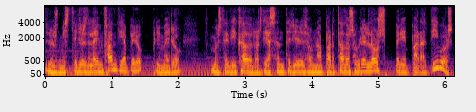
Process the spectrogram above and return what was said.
en los misterios de la infancia, pero primero hemos dedicado los días anteriores a un apartado sobre los preparativos,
